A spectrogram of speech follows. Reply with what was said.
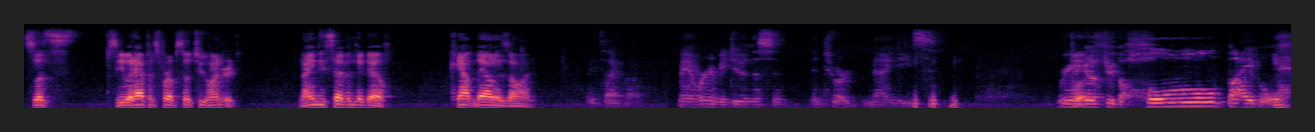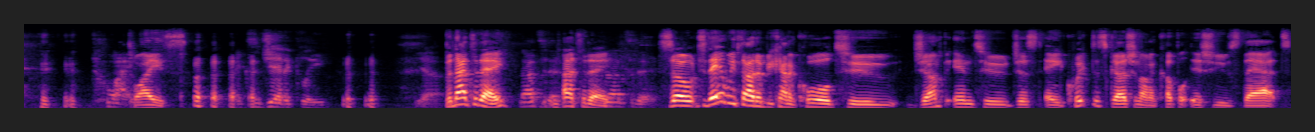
So let's see what happens for episode 200. 97 to go. Countdown is on. What are you talking about? Man, we're gonna be doing this in, into our nineties. we're gonna go through the whole Bible twice. Twice. Exegetically. Yeah. but not today. Not today. Not today. Not today. So today we thought it'd be kind of cool to jump into just a quick discussion on a couple issues that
